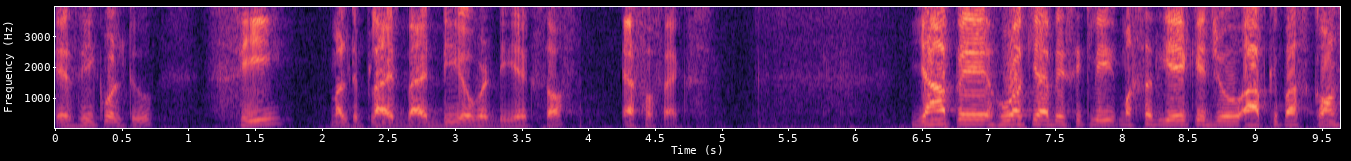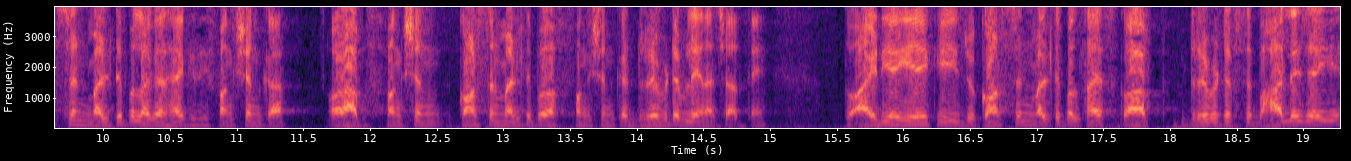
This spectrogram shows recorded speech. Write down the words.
is equal to c multiplied by d over d x of f of x یہاں پہ ہوا کیا بیسکلی مقصد یہ کہ جو آپ کے پاس کانسٹنٹ ملٹیپل اگر ہے کسی فنکشن کا اور آپ function constant multiple of function کا ڈریویٹو لینا چاہتے ہیں، تو آئیڈیا یہ ہے کہ جو کانسٹنٹ ملٹیپل تھا اس کو آپ ڈریویٹو سے باہر لے جائیے۔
